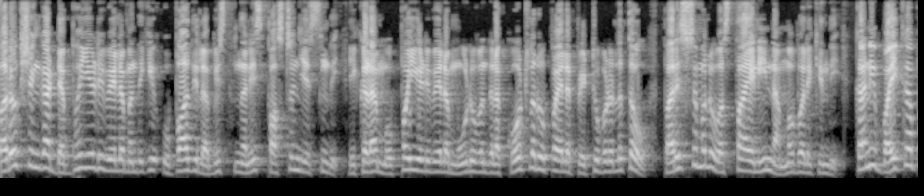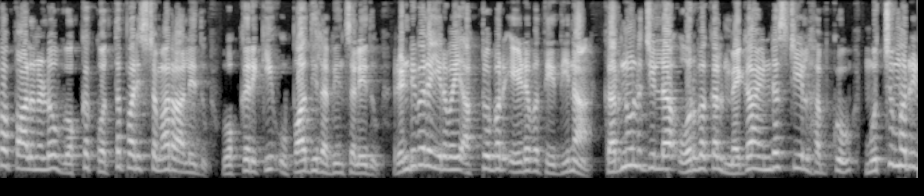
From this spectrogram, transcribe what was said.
పరోక్షంగా డెబ్బై ఏడు వేల మందికి ఉపాధి లభిస్తుందని స్పష్టం చేసింది. ఇక్కడ ముప్పై ఏడు వేల మూడు వందల కోట్ల రూపాయల పెట్టుబడులతో పరిశ్రమలు వస్తాయని నమ్మబలికింది. కానీ వైకాపా పాలనలో ఒక్క కొత్త పరిశ్రమ రాలేదు. ఒక్కరికి ఉపాధి లభించలేదు. రెండు వేల ఇరవై అక్టోబర్ ఏడవ తేదీన కర్నూలు జిల్లా ఓర్వకల్ మెగా ఇండస్ట్రియల్ హబ్కు ముచ్చుమర్రి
